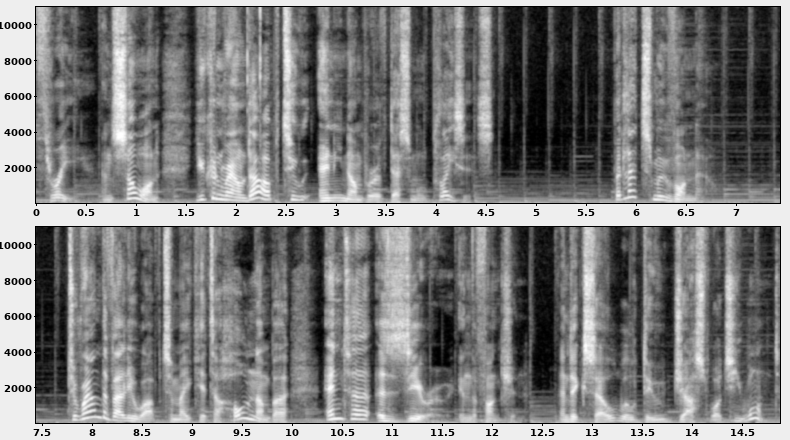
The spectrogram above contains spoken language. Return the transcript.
3, and so on, you can round up to any number of decimal places. But let's move on now. To round the value up to make it a whole number, enter a zero in the function, and Excel will do just what you want.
